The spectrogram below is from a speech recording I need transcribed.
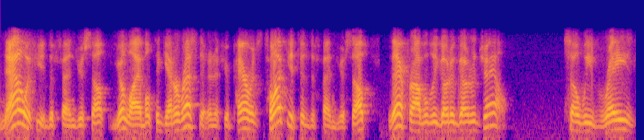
Now, if you defend yourself, you're liable to get arrested. And if your parents taught you to defend yourself, they're probably going to go to jail. So we've raised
